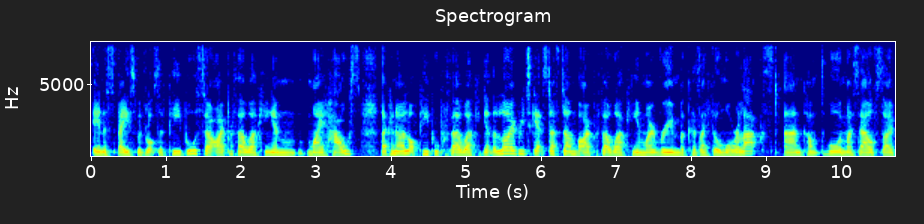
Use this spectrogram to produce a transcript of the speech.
in a space with lots of people. So I prefer working in my house. Like I know a lot of people prefer working at the library to get stuff done but I prefer working in my room because I feel more relaxed and comfortable in myself. So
